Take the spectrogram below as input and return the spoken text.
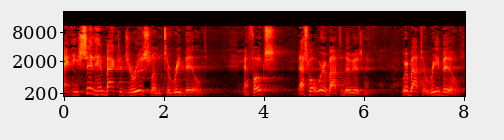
And he sent him back to Jerusalem to rebuild. Now, folks, that's what we're about to do, isn't it? We're about to rebuild.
